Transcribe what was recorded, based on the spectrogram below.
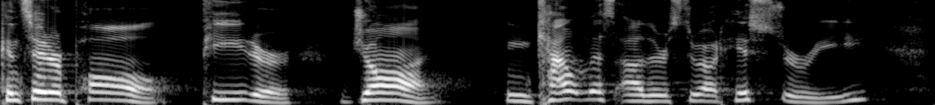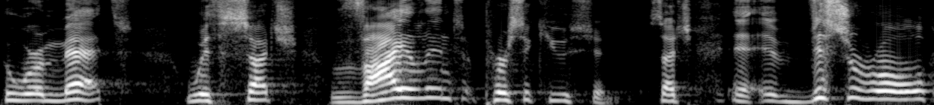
Consider Paul Peter, John, and countless others throughout history who were met with such violent persecution, such eh, eh, visceral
